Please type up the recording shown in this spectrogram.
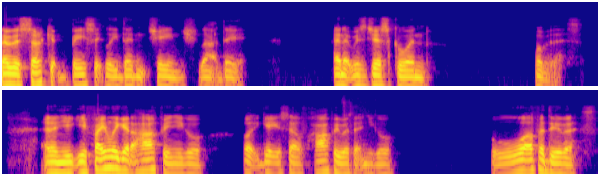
Now, the circuit basically didn't change that day, and it was just going, What about this? And then you, you finally get it happy and you go, Well, you get yourself happy with it and you go, What if I do this?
